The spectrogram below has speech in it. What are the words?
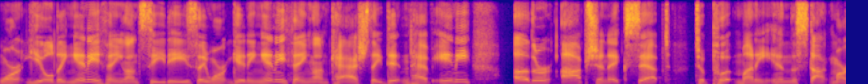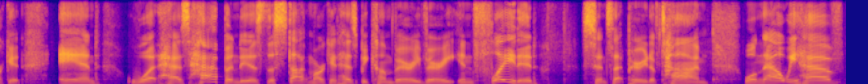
weren't yielding anything on CDs, they weren't getting anything on cash, they didn't have any other option except to put money in the stock market. And what has happened is the stock market has become very, very inflated since that period of time. Well, now we have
